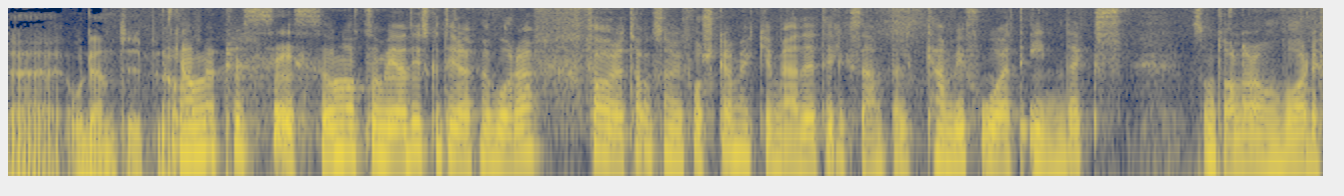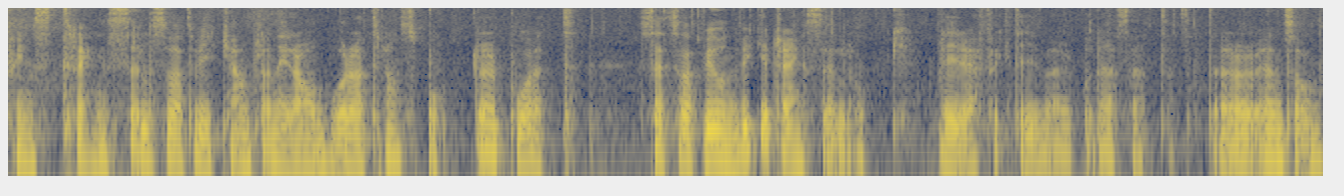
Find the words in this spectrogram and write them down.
eh, och den typen av... Ja, men precis. Och något som vi har diskuterat med våra företag som vi forskar mycket med är till exempel, kan vi få ett index som talar om var det finns trängsel så att vi kan planera om våra transporter på ett sätt så att vi undviker trängsel och blir effektivare på det sättet. Det är en sån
